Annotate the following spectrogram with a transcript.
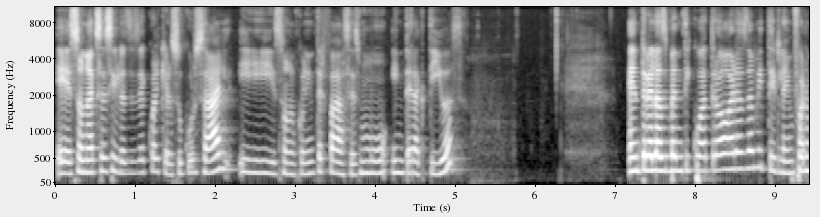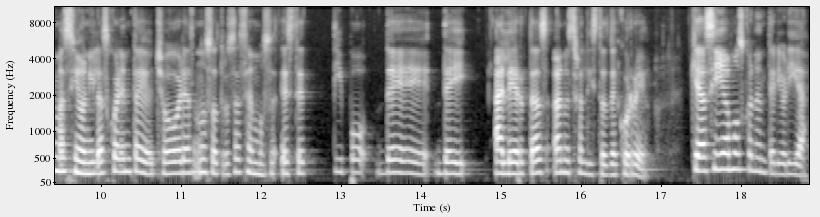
Eh, son accesibles desde cualquier sucursal y son con interfaces muy interactivas. Entre las 24 horas de emitir la información y las 48 horas, nosotros hacemos este tipo de, de alertas a nuestras listas de correo. ¿Qué hacíamos con anterioridad?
